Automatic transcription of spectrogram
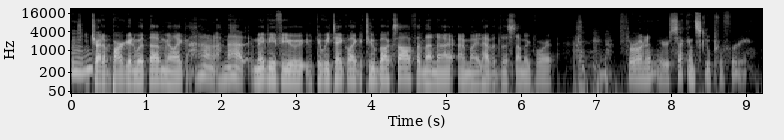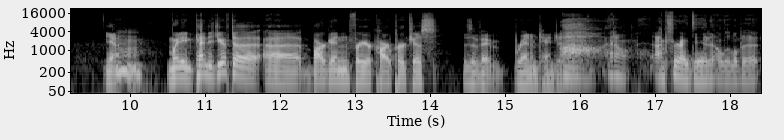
Mm-hmm. you try to bargain with them. You're like, "I don't. I'm not. Maybe if you could we take like two bucks off, and then I, I might have the stomach for it." Throwing in your second scoop for free. Yeah. Mm-hmm. I'm waiting. Ken, did you have to uh, bargain for your car purchase? This is a ve- random tangent. I don't. I'm sure I did a little bit.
